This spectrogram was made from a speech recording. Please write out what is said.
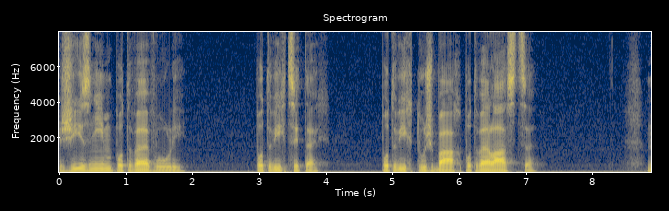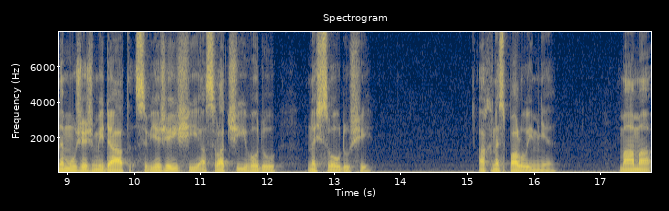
žízním po tvé vůli, po tvých citech, po tvých tužbách, po tvé lásce. Nemůžeš mi dát svěžejší a sladší vodu než svou duši. Ach, nespaluj mě. Mám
